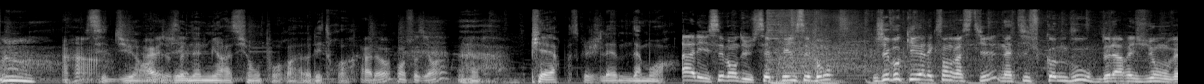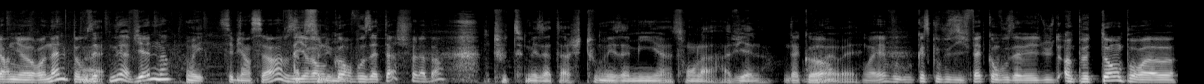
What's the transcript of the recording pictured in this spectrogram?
Ah, ah. C'est dur. Ouais, hein. J'ai une admiration pour euh, les trois. Alors, on va choisir un Pierre parce que je l'aime d'amour. Allez, c'est vendu, c'est pris, c'est bon. J'évoquais Alexandre Astier, natif comme vous de la région Auvergne-Rhône-Alpes. Vous Ouais. êtes né à Vienne Oui. C'est bien ça. Vous y avez encore vos attaches là-bas? Toutes mes attaches, tous mes amis euh, sont là à Vienne. D'accord. Ouais, ouais. vous- Qu'est-ce que vous y faites quand vous avez un peu de temps pour euh,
